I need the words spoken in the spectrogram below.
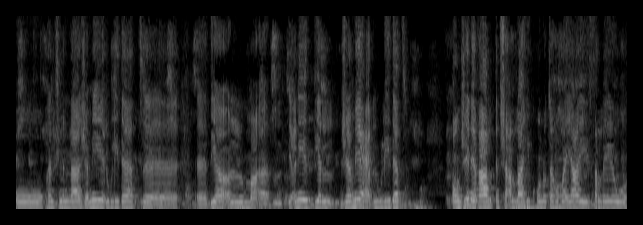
وكنتمنى جميع الوليدات آه, آه، ديال يعني ديال جميع الوليدات en général ان شاء الله يكونوا حتى هما يصليو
